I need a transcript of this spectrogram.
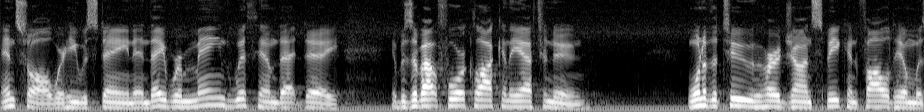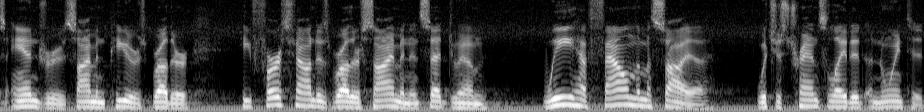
and saw where he was staying, and they remained with him that day. It was about four o'clock in the afternoon. One of the two who heard John speak and followed him was Andrew, Simon Peter's brother. He first found his brother Simon and said to him, We have found the Messiah, which is translated anointed.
